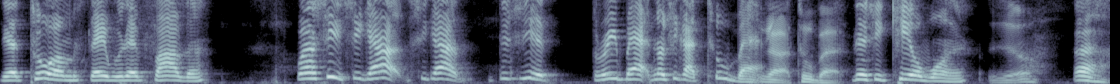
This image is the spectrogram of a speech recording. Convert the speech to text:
Yeah, two of them stayed with their father. Well, she she got she got did she hit three back? No, she got two back. You got two back. Then she killed one. Yeah. Ugh.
